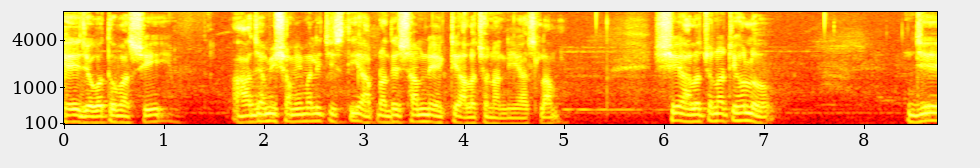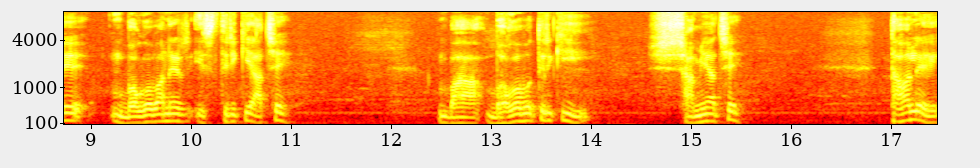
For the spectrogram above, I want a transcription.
হে জগতবাসী আজ আমি শামীম আলী চিস্তি আপনাদের সামনে একটি আলোচনা নিয়ে আসলাম। সে আলোচনাটি হলো, যে ভগবানের স্ত্রী কি আছে? বা ভগবতীর কি স্বামী আছে? তাহলে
